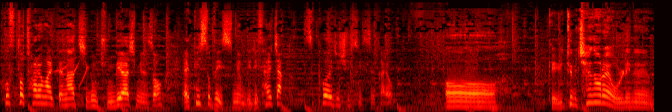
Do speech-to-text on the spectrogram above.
포스터 촬영할 때나 지금 준비하시면서 에피소드 있으면 미리 살짝 스포해 주실 수 있을까요? 어, 그 유튜브 채널에 올리는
